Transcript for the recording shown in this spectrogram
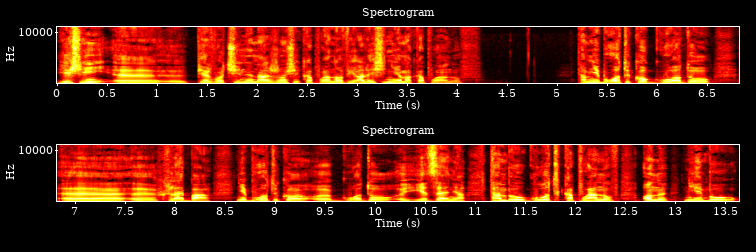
jeśli e, e pierwociny należą się kapłanowi, ale jeśli nie ma kapłanów, tam nie było tylko głodu e, e, chleba, nie było tylko e, głodu jedzenia. Tam był głód kapłanów. On nie był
